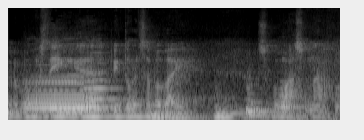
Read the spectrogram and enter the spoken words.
Pero bukas na yung uh, pintuan sa baba eh. So pumasok na ako.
